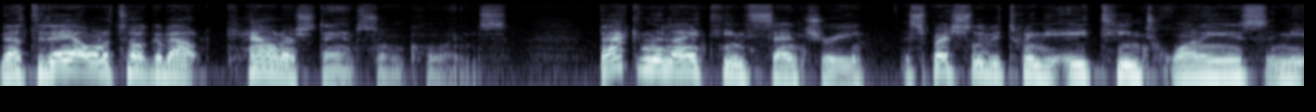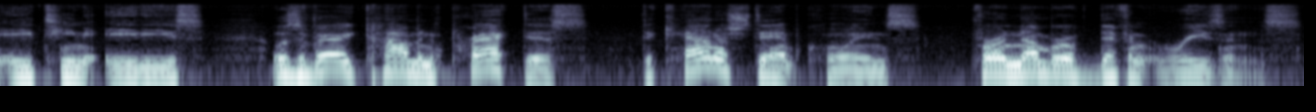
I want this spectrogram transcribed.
Now, today I want to talk about counter stamps on coins. Back in the 19th century, especially between the 1820s and the 1880s, it was a very common practice to counter stamp coins for a number of different reasons.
